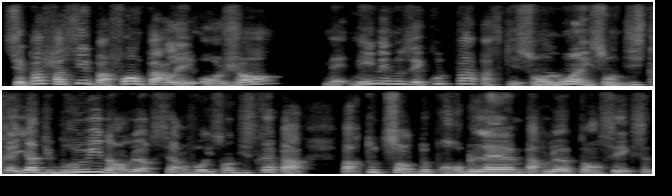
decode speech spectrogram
c'est pas facile. Parfois, on parle aux gens, mais, mais ils ne nous écoutent pas parce qu'ils sont loin, ils sont distraits. Il y a du bruit dans leur cerveau. Ils sont distraits par, par toutes sortes de problèmes, par leurs pensées, etc.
